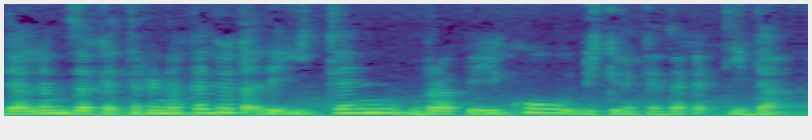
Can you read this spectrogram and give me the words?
dalam zakat ternakan tu tak ada ikan berapa ekor dikenakan zakat tidak.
